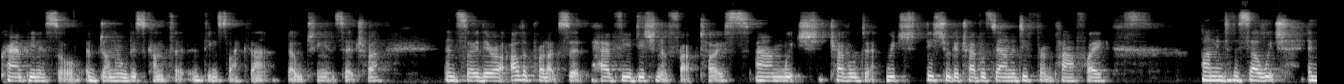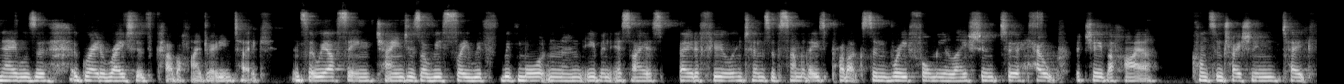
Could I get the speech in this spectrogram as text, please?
crampiness or abdominal discomfort and things like that belching etc and so there are other products that have the addition of fructose um, which travel which this sugar travels down a different pathway um, into the cell which enables a, a, greater rate of carbohydrate intake and so we are seeing changes obviously with with Maurten and even sis beta fuel in terms of some of these products and reformulation to help achieve a higher concentration intake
